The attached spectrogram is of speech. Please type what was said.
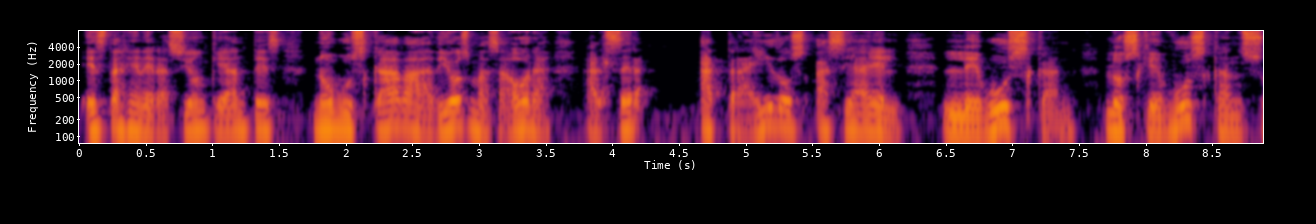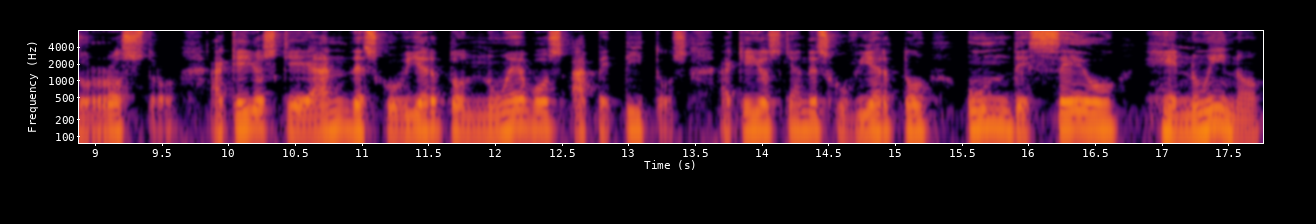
esta generación que antes no buscaba a Dios, mas ahora, al ser atraídos hacia Él, le buscan los que buscan su rostro, aquellos que han descubierto nuevos apetitos, aquellos que han descubierto un deseo genuino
